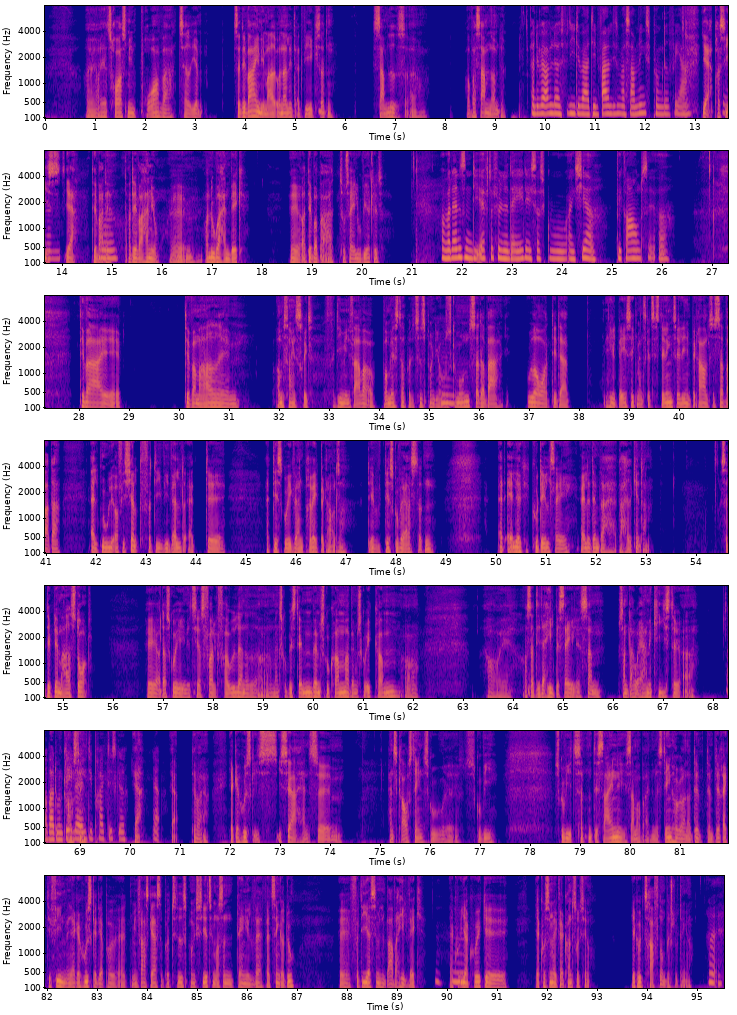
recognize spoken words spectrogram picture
Øh, og jeg tror også, min bror var taget hjem. Så det var egentlig meget underligt, at vi ikke sådan samledes og, og var sammen om det. Og det var vel også, fordi det var din far, der ligesom var samlingspunktet for jer. Ja, præcis. Ja, det var måde. det. Og det var han jo. Øh, og nu var han væk. Øh, og det var bare totalt uvirkeligt. Og hvordan sådan de efterfølgende dage, da I så skulle arrangere begravelse og... Det var, øh, det var meget øh, omsangsrigt, fordi min far var jo borgmester på det tidspunkt i Mm. mm. Kommune, så der var, udover det der helt basic, man skal tage stilling til i en begravelse, så var der alt muligt officielt, fordi vi valgte, at, øh, at det skulle ikke være en privat begravelse. Det, det skulle være sådan, at alle kunne deltage, alle dem, der, der havde kendt ham. Så det blev meget stort. Øh, og der skulle inviteres folk fra udlandet, og man skulle bestemme, hvem skulle komme, og hvem skulle ikke komme. Og, og, øh, og så det der helt basale, som, som der jo er med kiste, og og var du en del af alle de praktiske... ja, Ja. ja det var jeg. Jeg kan huske is, især hans, øh, hans gravsten skulle, øh, skulle vi skulle vi sådan designe i samarbejde med stenhuggeren, og den, den blev rigtig fin, men jeg kan huske, at, jeg på, at min fars kæreste på et tidspunkt siger til mig sådan, Daniel, hvad, hvad tænker du? Øh, fordi jeg simpelthen bare var helt væk. Jeg kunne, Mm. jeg kunne ikke, øh, jeg kunne simpelthen ikke være konstruktiv. Jeg kunne ikke træffe nogle beslutninger. Nej.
